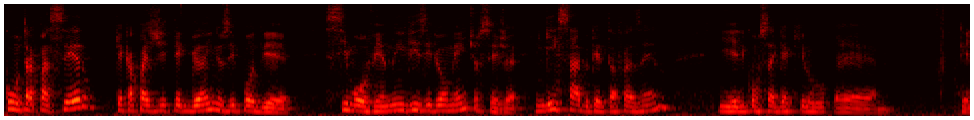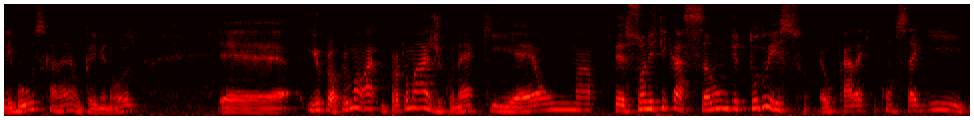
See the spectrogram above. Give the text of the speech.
com o trapaceiro, que é capaz de ter ganhos e poder se movendo invisivelmente, ou seja, ninguém sabe o que ele está fazendo, e ele consegue aquilo é, que ele busca, né? Um criminoso. É, e o próprio, o próprio mágico, né? Que é uma personificação de tudo isso. É o cara que consegue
